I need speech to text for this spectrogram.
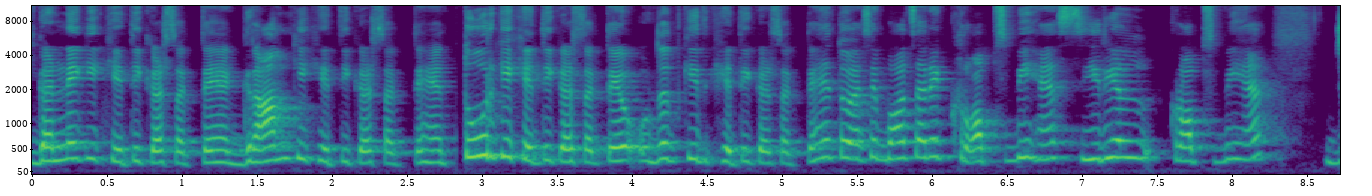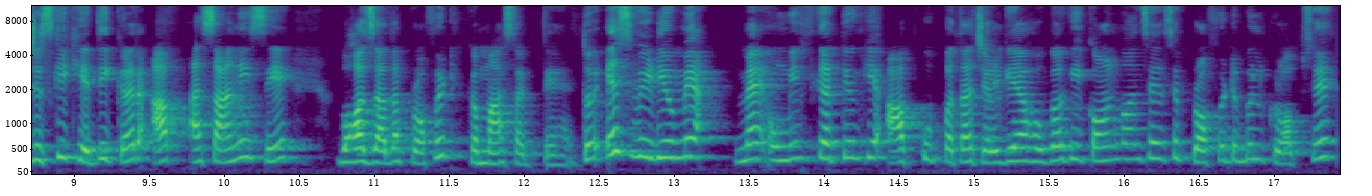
गन्ने की खेती कर सकते हैं ग्राम की खेती कर सकते हैं, तूर की खेती कर सकते हैं, उड़द की खेती कर सकते हैं। तो ऐसे बहुत सारे क्रॉप्स भी हैं सीरियल क्रॉप्स भी हैं जिसकी खेती कर आप आसानी से बहुत ज़्यादा प्रॉफिट कमा सकते हैं। तो इस वीडियो में मैं उम्मीद करती हूँ कि आपको पता चल गया होगा कि कौन कौन से ऐसे प्रॉफिटेबल क्रॉप्स हैं,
